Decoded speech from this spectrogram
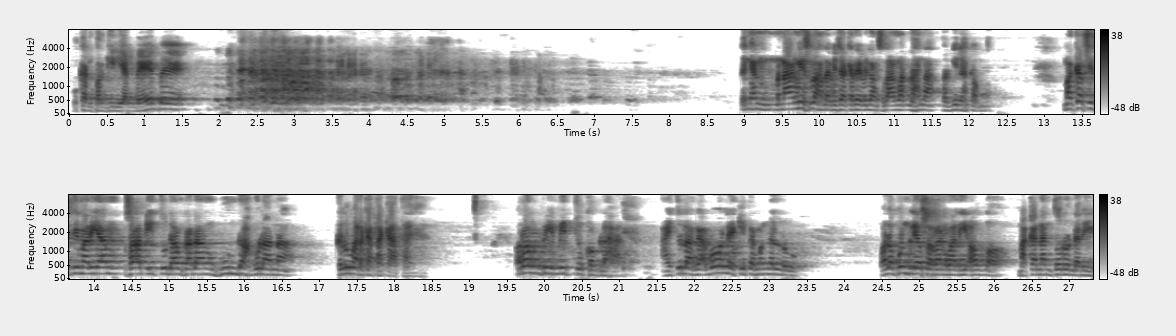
Bukan pergi lihat bebek. Dengan menangislah Nabi Zakaria bilang selamatlah nak pergilah kamu. Maka Siti Maryam saat itu dalam keadaan gundah gulana keluar kata-katanya. Rabbi mitu qablahan. Nah, itulah nggak boleh kita mengeluh. Walaupun beliau seorang wali Allah, makanan turun dari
